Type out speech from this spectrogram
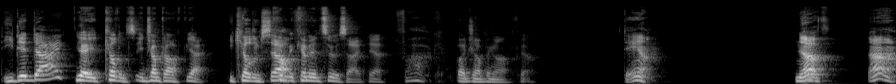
he did die. Yeah, he killed him. He jumped off. Yeah, He killed himself. he committed suicide. Yeah, Fuck. by jumping off. Yeah. Damn. No. That's- Uh.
